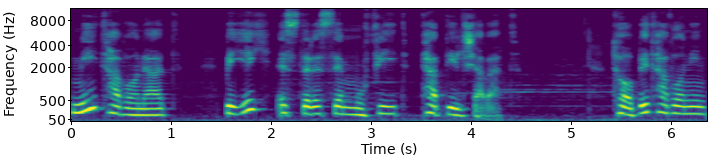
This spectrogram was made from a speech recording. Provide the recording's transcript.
می تواند به یک استرس مفید تبدیل شود. تا بتوانیم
